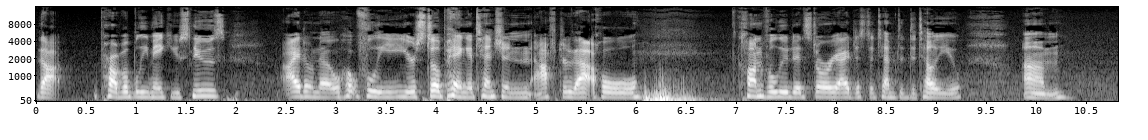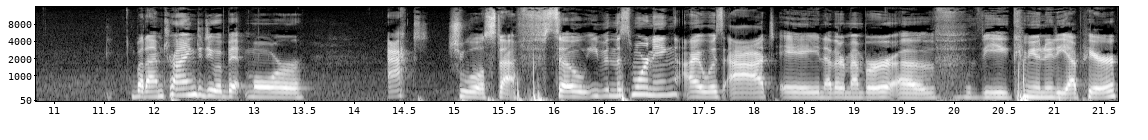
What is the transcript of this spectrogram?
that probably make you snooze. I don't know. Hopefully, you're still paying attention after that whole convoluted story I just attempted to tell you. Um, but I'm trying to do a bit more actual stuff. So even this morning, I was at a, another member of the community up here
